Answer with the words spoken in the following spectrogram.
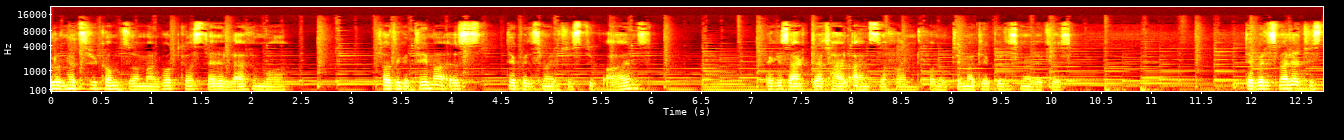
Hallo und herzlich willkommen zu meinem Podcast Daily Life and More. Das heutige Thema ist Diabetes mellitus Typ 1. Wie gesagt, der Teil 1 davon, von dem Thema Diabetes mellitus. Diabetes mellitus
